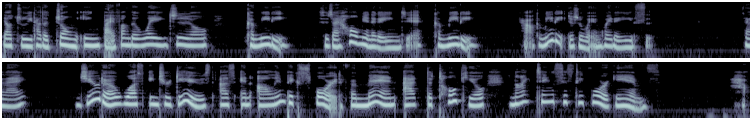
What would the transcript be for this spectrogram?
要注意它的重音摆放的位置哦。committee 是在后面那个音节。committee，好，committee 就是委员会的意思。再来。Judo was introduced as an Olympic sport for men at the Tokyo 1964 Games。好，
